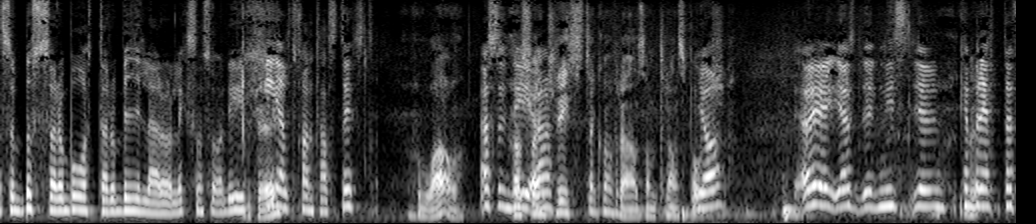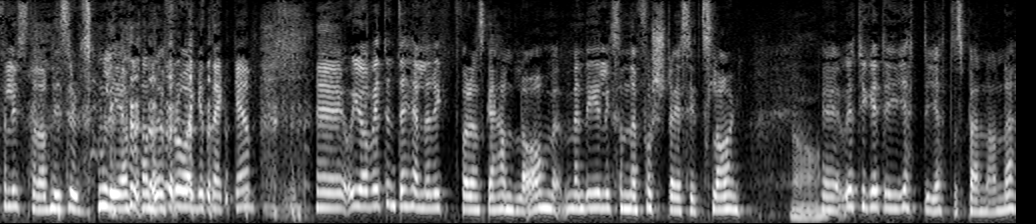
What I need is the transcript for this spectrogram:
Alltså bussar och båtar och bilar och liksom så. Det är ju Okej. helt fantastiskt. Wow. Alltså, det, Alltså en ja, kristen konferens om transport. Ja. Ja, jag, jag, ni, jag kan berätta för lyssnarna att ni ser ut som levande frågetecken. Eh, och jag vet inte heller riktigt vad den ska handla om. Men det är liksom den första i sitt slag. Ja. Eh, och jag tycker att det är jätte, jättespännande.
